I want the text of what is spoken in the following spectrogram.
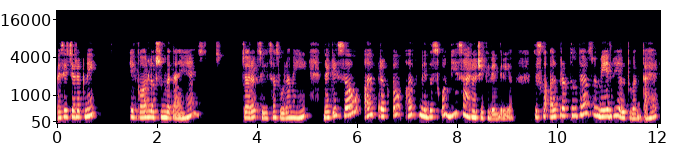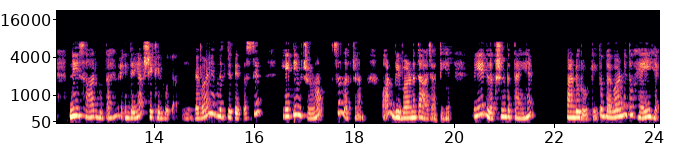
वैसे चरक ने एक और लक्षण बताए हैं, चरक चिकित्सा सोलह में ही दैट इज़ सो अल्प रक्तो अल्प मेदस को निसार शिथिल इंद्रिया। जिसका अल्प रक्त होता है, उसमें मेद भी अल्प बनता है, निसार होता है, और इंद्रिया शिथिल हो जाती है। व्यवर्ण विद्यते हेतिम चूर्णो सलक्षणम, और विवर्णता आ जाती है। तो ये लक्षण बताए हैं। पांडु रोग के तो व्यवर्ण तो है ही है।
